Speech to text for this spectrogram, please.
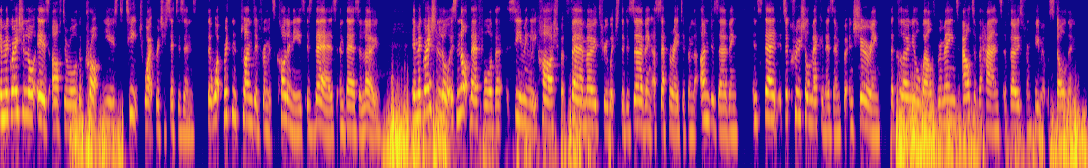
Immigration law is, after all, the prop used to teach white British citizens that what Britain plundered from its colonies is theirs and theirs alone. Immigration law is not therefore the seemingly harsh but fair mode through which the deserving are separated from the undeserving. Instead, it's a crucial mechanism for ensuring that colonial wealth remains out of the hands of those from whom it was stolen.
